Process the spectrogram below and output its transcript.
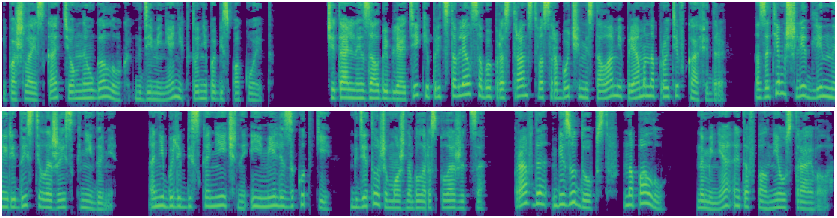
И пошла искать темный уголок, где меня никто не побеспокоит. Читальный зал библиотеки представлял собой пространство с рабочими столами прямо напротив кафедры, а затем шли длинные ряды стеллажей с книгами. Они были бесконечны и имели закутки, где тоже можно было расположиться. Правда, без удобств, на полу, но меня это вполне устраивало.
